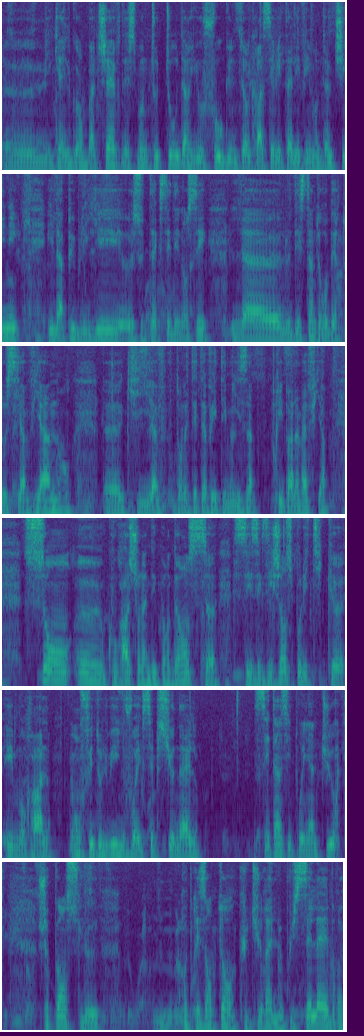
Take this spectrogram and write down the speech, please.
euh, Mikhail Gorbatchev, Desmond Tutu, Dario Fo, Günther Grass et Rita Levi Montalcini. Il a publié ce texte et dénoncé le destin de Roberto Schiaviano, qui dont la tête avait été mise à prix par la mafia. Son courage, son indépendance, ses exigences politiques et morales ont fait de lui une voix exceptionnelle c'est un citoyen turc, je pense le euh, représentant culturel le plus célèbre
